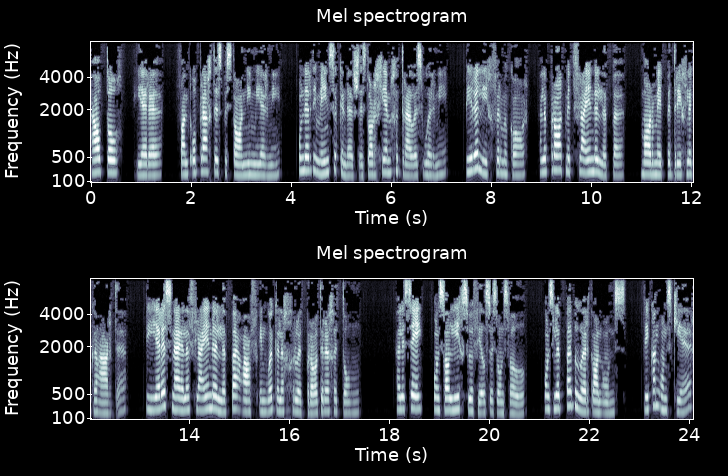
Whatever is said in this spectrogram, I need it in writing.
Help toch, Heere, want oprechtes bestaan niet meer nie. Onder die mensenkinders is daar geen getrouwes oor nie. Dieren lieg vir mekaar, hulle praat met vleiende lippen, maar met bedrieglijke harte. Die Heere snij hulle vleiende lippen af en ook hulle groot praterige tong. Hulle sê, ons zal lieg soveel soos ons wil. Ons lippen behoort aan ons. Wie kan ons keer?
